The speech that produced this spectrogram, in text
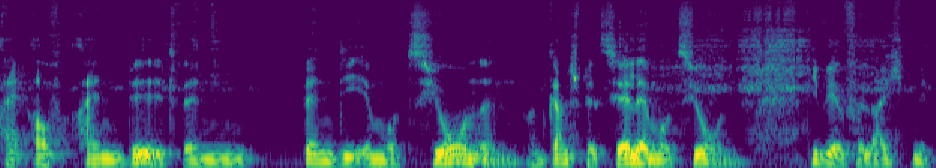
ein, auf ein Bild, wenn wenn die Emotionen und ganz spezielle Emotionen, die wir vielleicht mit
